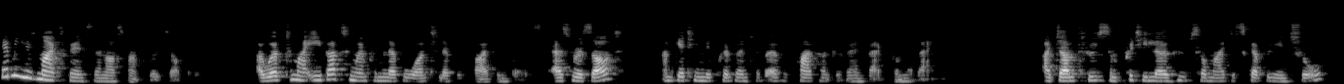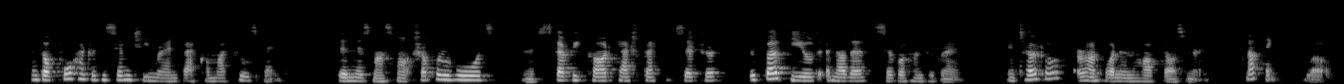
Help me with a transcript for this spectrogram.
Let me use my experience in the last month, for example. I worked on my e-bucks and went from level 1 to level 5 in days. As a result, I'm getting the equivalent of over 500 Rand back from the bank. I jumped through some pretty low hoops on my Discovery Insure and got 417 Rand back on my fuel spend. Then there's my Smart Shopper rewards and a Discovery card cashback, etc., which both yield another several hundred Rand. In total, around one and a half thousand rand. Nothing. Well,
